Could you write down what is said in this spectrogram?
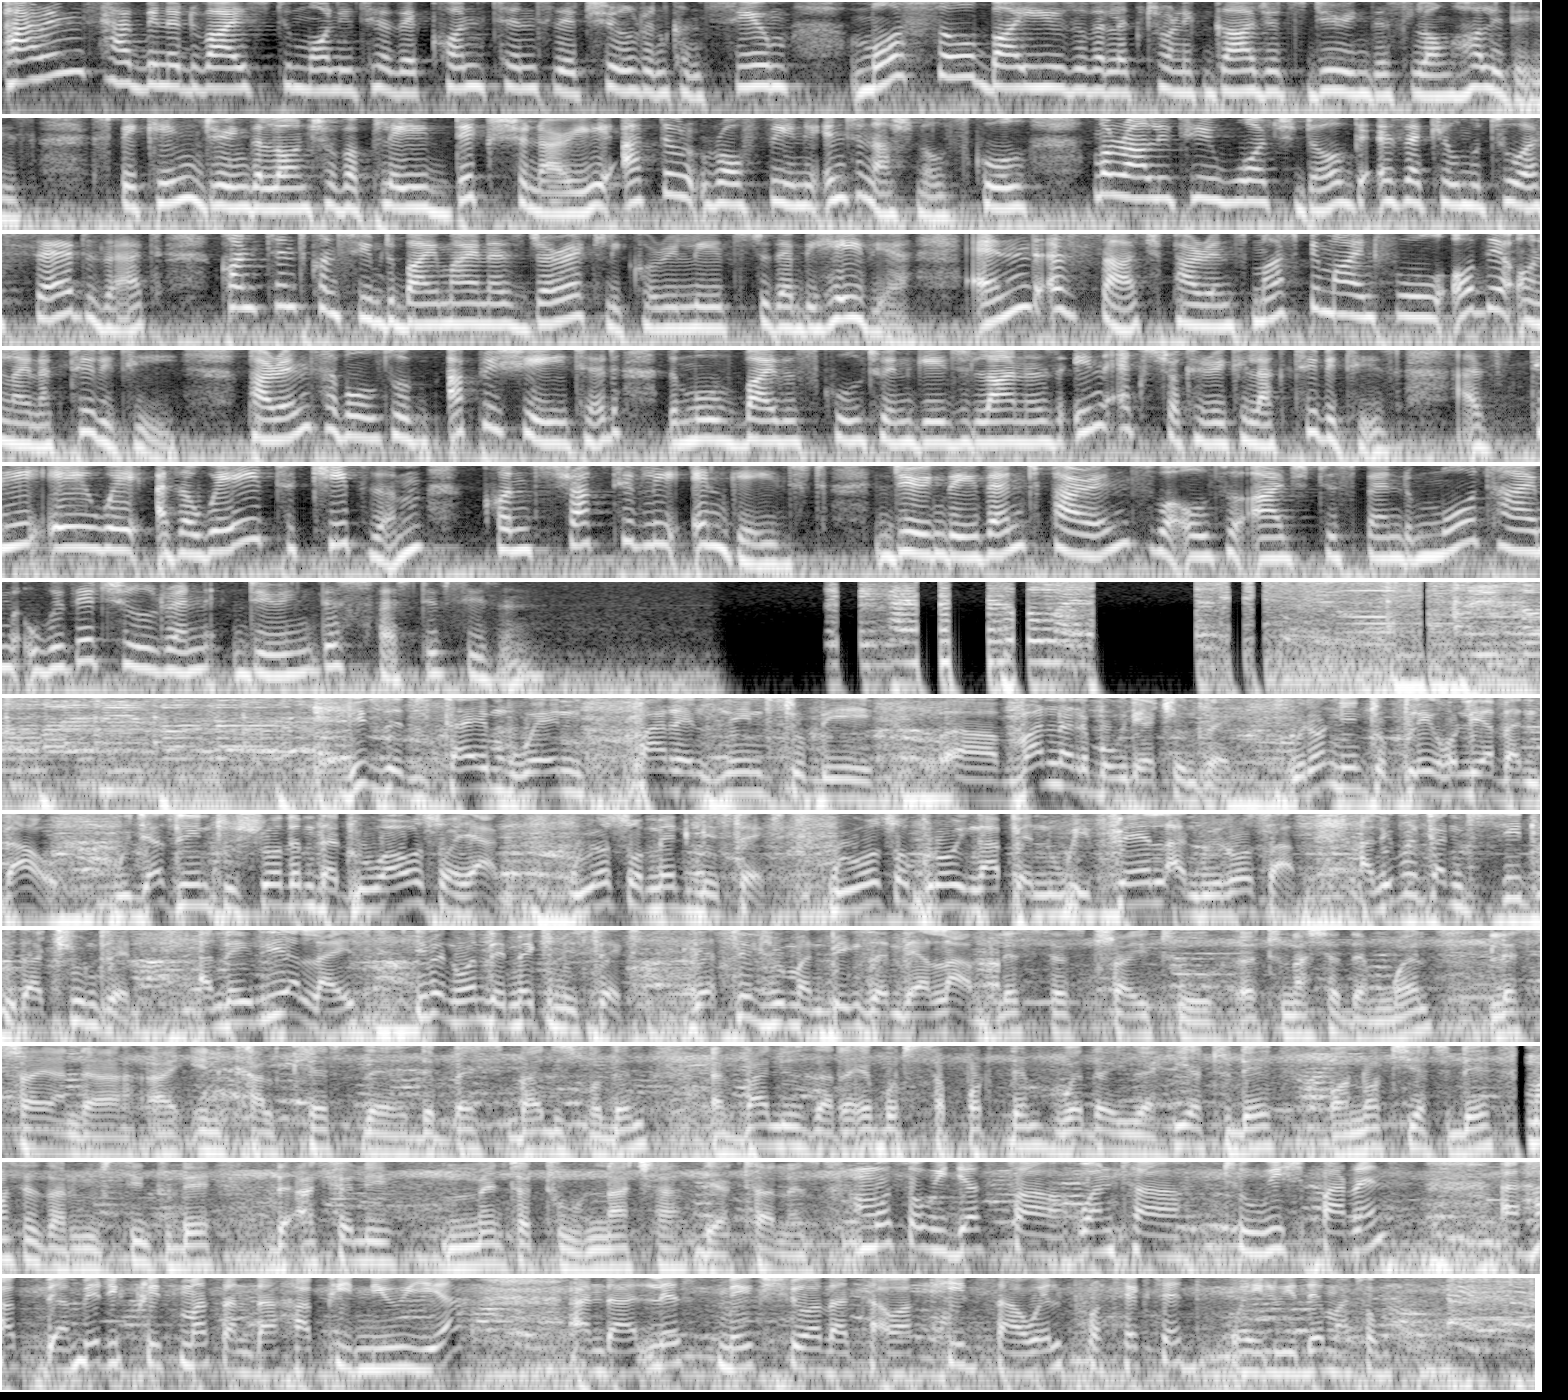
Parents have been advised to monitor the content their children consume, more so by use of electronic gadgets during these long holidays. Speaking during the launch of a play dictionary at the Rofin International School, morality watchdog Ezekiel Mutua said that content consumed by minors directly correlates to their behavior, and as such, parents must be mindful of their online activity. Parents have also appreciated the move by the school to engage learners in extracurricular activities as, a way, as a way to keep them constructively engaged. During the event, parents were also urged to spend more time with their children during this festive season. This is the time when parents need to be uh, vulnerable with their children. We don't need to play holier than thou. We just need to show them that we were also young. We also made mistakes. We were also growing up and we fell and we rose up. And if we can sit with our children and they realize even when they make mistakes, they're still human beings and they're loved. Let's just try to, uh, to nurture them well. Let's try and uh, uh inculcate the, the best values for them, uh, values that are able to support them, whether you are here today or not here today. Messages that we've seen today, they actually meant to nurture their talents. Also, we just uh, want uh, to wish parents a, happy, a Merry Christmas and a Happy New Year. And uh, let's make sure that our kids are well protected while with them at home.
